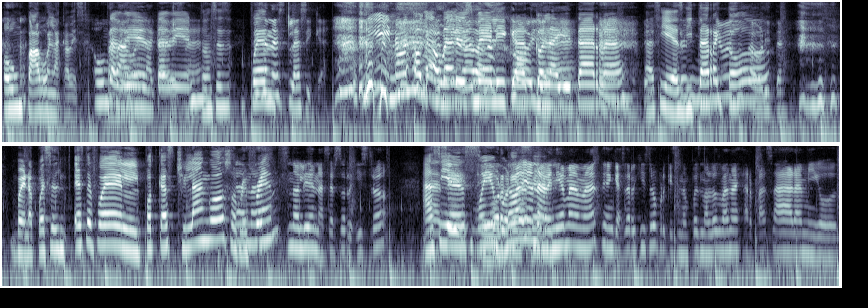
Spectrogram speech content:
o un pavo en la cabeza. o un Está pavo en la está cabeza. bien. Entonces, Pues pueden. una es clásica. Sí, no, es O cantar. Smelly Cat con la Joya. Así guitarra. es, guitarra y todo. favorita. Bueno, pues este fue el podcast Chilango sobre Friends. No olviden hacer su registro. Así Así es. muy Por no importante. vayan a venir nada más, tienen que hacer registro porque si no, pues no los van a dejar pasar, amigos.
